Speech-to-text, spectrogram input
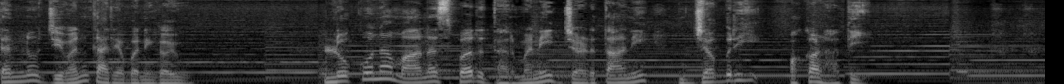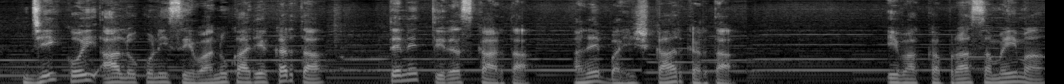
તેમનું જીવન કાર્ય બની ગયું. લોકોના માનસ પર ધર્મની જડતાની જબરી પકડ હતી. જે કોઈ આ લોકોની સેવાનું કાર્ય કરતા, તેને તિરસ્કારતા અને બહિષ્કાર કરતા. એવા કપરા સમયમાં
